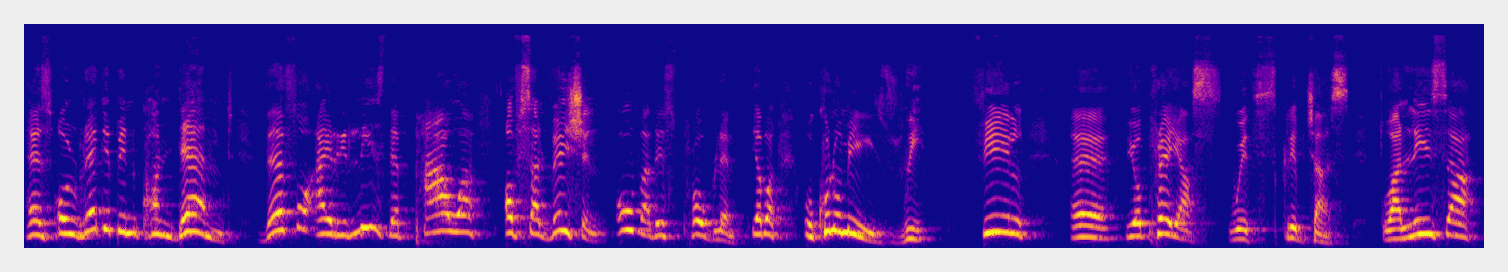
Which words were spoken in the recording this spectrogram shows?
has already been condemned. Therefore i release the power of salvation over this problem. Yabo ukhuluma izwi. Fill uh, your prayers with scriptures. Gcwalisa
